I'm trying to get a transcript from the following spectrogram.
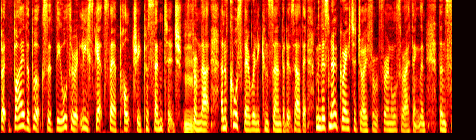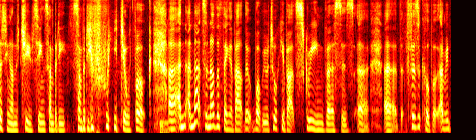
but buy the book so the author at least gets their paltry percentage mm. from that. And of course, they're really concerned that it's out there. I mean, there's no greater joy for, for an author, I think, than than sitting on a tube seeing somebody somebody read your book. Mm. Uh, and and that's another thing about the, what we were talking about: screen versus uh, uh, the physical book. I mean,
